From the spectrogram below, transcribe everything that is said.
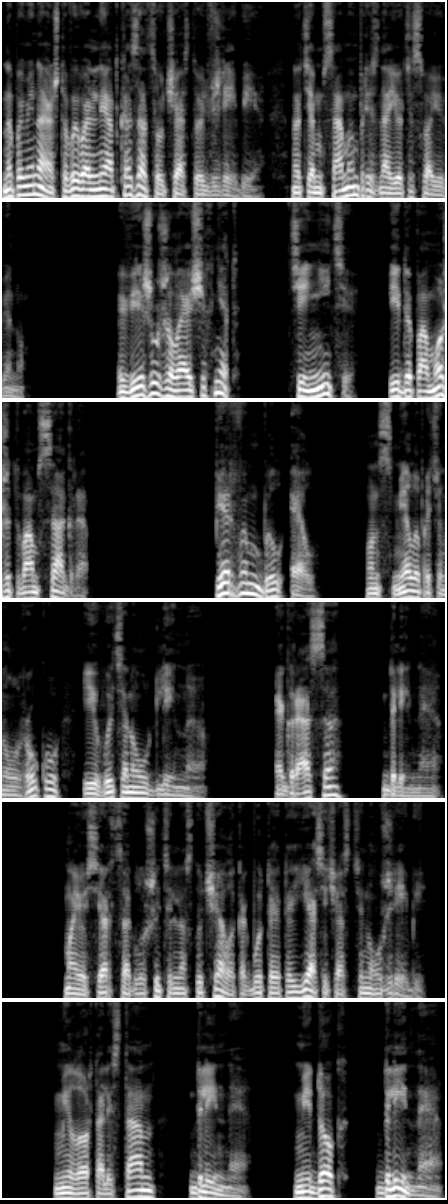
«Напоминаю, что вы вольны отказаться участвовать в жребии, но тем самым признаете свою вину». «Вижу, желающих нет. Тяните, и да поможет вам Сагра. Первым был Эл. Он смело протянул руку и вытянул длинную. Эграсса — длинная. Мое сердце оглушительно стучало, как будто это я сейчас тянул жребий. Милорд Алистан — длинная. Медок — длинная.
